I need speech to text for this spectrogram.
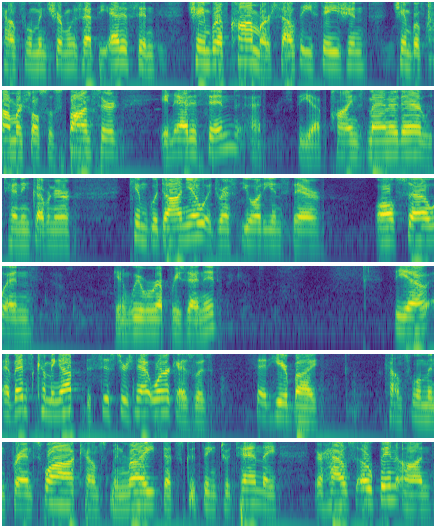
Councilwoman Sherman was at the Edison Chamber of Commerce, Southeast Asian Chamber of Commerce also sponsored in Edison at the uh, Pines Manor there. Lieutenant Governor Kim Guadagno addressed the audience there also, and again, we were represented. The uh, events coming up, the Sisters Network, as was said here by Councilwoman Francois, Councilman Wright, that's a good thing to attend. They, their house open on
